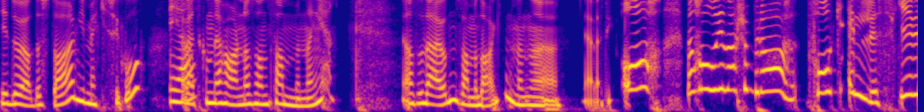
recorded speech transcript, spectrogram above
De dødes dag i Mexico. Jeg vet ikke om det har noen sånn sammenheng. Altså, det er jo den samme dagen, men jeg vet ikke. Åh, men halloween er så bra! Folk elsker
